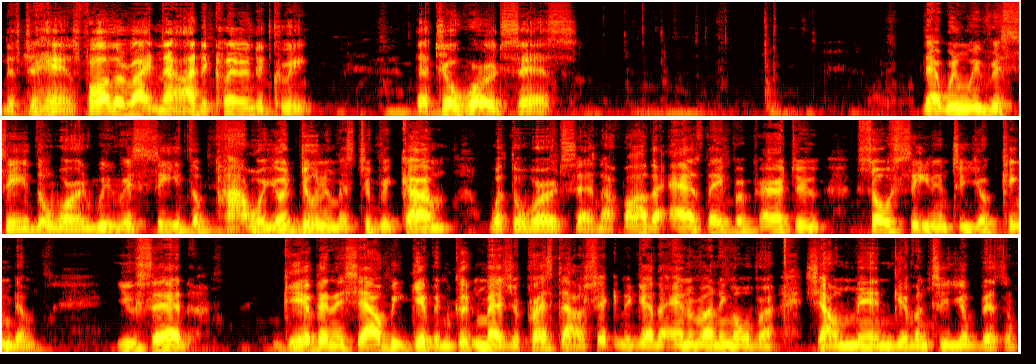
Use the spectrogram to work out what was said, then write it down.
Lift your hands. Father, right now, I declare and decree that your word says that when we receive the word, we receive the power, your dunamis, to become what the word says. Now, Father, as they prepare to sow seed into your kingdom, you said, Give and it shall be given. Good measure, pressed down, shaken together, and running over, shall men give unto your bosom.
